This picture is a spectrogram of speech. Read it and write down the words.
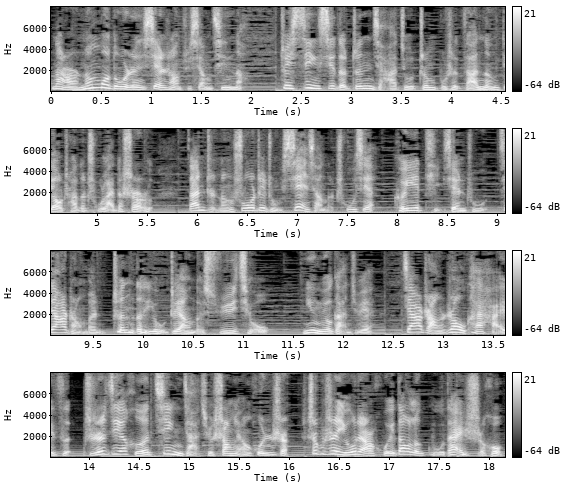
哪儿那么多人线上去相亲呢？这信息的真假就真不是咱能调查得出来的事儿了。咱只能说这种现象的出现，可以体现出家长们真的有这样的需求。你有没有感觉？家长绕开孩子，直接和亲家去商量婚事，是不是有点回到了古代时候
